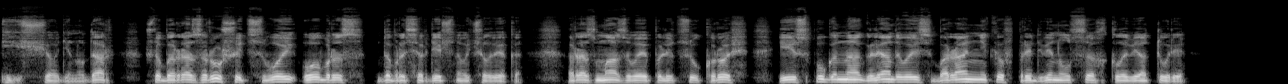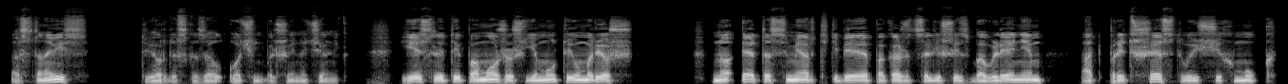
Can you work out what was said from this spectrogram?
и еще один удар, чтобы разрушить свой образ добросердечного человека. Размазывая по лицу кровь и испуганно оглядываясь, Баранников придвинулся к клавиатуре. — Остановись, — твердо сказал очень большой начальник. — Если ты поможешь ему, ты умрешь. Но эта смерть тебе покажется лишь избавлением от предшествующих мук.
